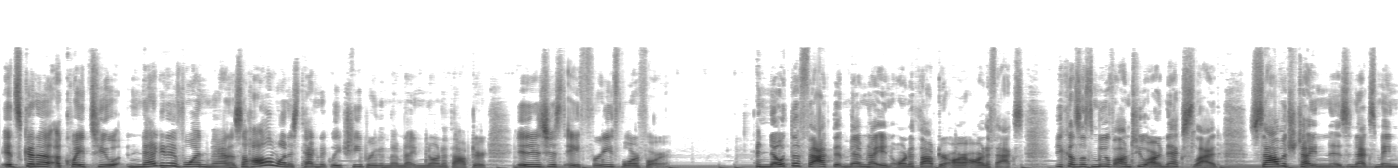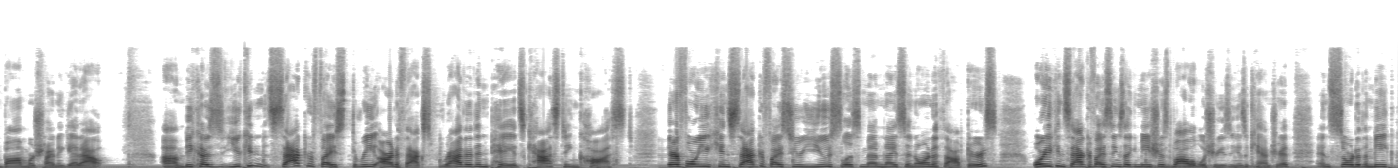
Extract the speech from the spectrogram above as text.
it's gonna equate to negative one mana. So Hollow One is technically cheaper than Memnite and Ornithopter. It is just a free 4-4. And note the fact that Memnite and Ornithopter are artifacts, because let's move on to our next slide. Salvage Titan is the next main bomb we're trying to get out um, because you can sacrifice three artifacts rather than pay its casting cost. Therefore, you can sacrifice your useless Memnites and Ornithopters, or you can sacrifice things like Mishra's Bauble, which we're using as a cantrip, and Sword of the Meek,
